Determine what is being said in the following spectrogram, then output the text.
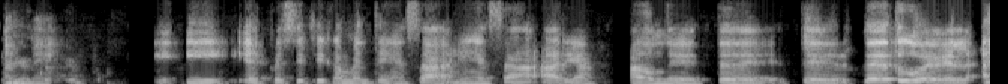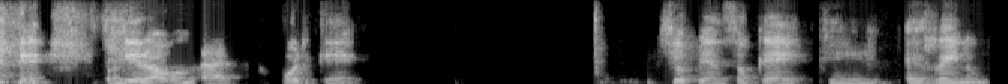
en este tiempo y, específicamente en esa, en esa área a donde te, te, detuve, ¿verdad? Quiero abundar porque yo pienso que, que, el reino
